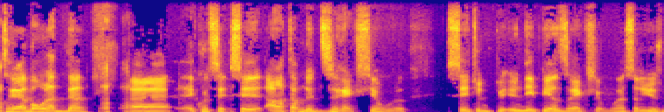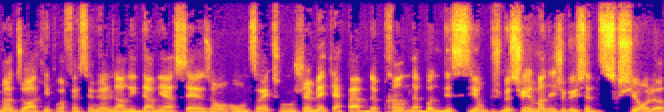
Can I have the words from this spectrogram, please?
très bons là-dedans. Euh, écoute, c'est- c'est en termes de direction, là, c'est une, des pires directions, hein, sérieusement, du hockey professionnel dans les dernières saisons. On dirait qu'ils sont jamais capables de prendre la bonne décision. Puis je me moment donné, j'avais eu cette discussion-là.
